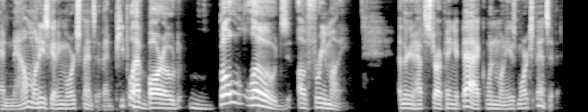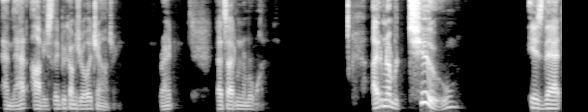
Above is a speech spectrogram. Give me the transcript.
And now money's getting more expensive. And people have borrowed boatloads of free money. And they're going to have to start paying it back when money is more expensive. And that obviously becomes really challenging. Right. That's item number one. Item number two is that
